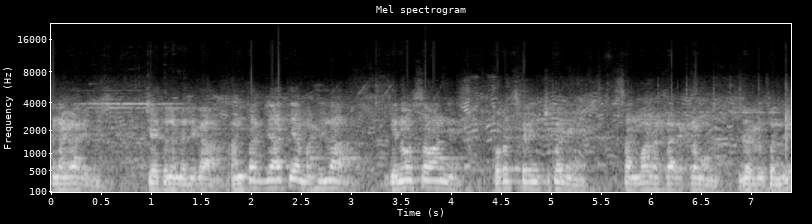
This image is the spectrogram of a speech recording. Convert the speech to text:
అన్నగారి చేతుల మీదుగా అంతర్జాతీయ మహిళా దినోత్సవాన్ని పురస్కరించుకొని సన్మాన కార్యక్రమం జరుగుతుంది.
